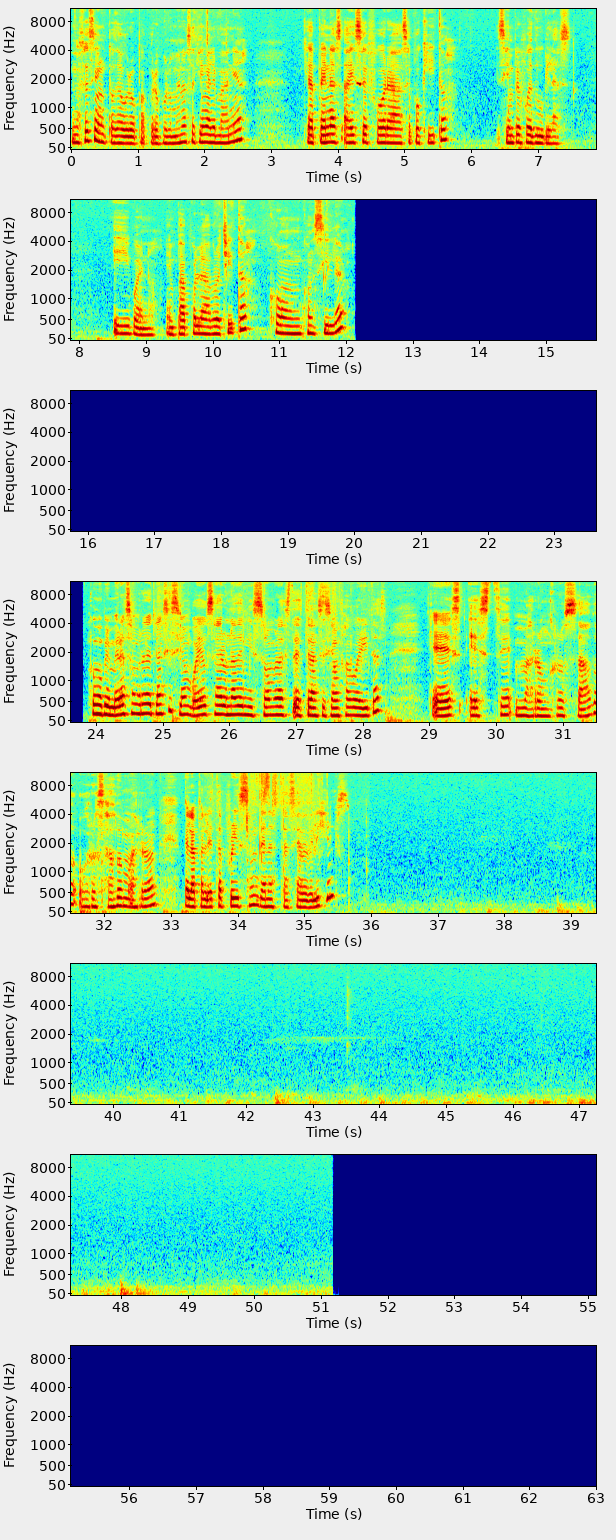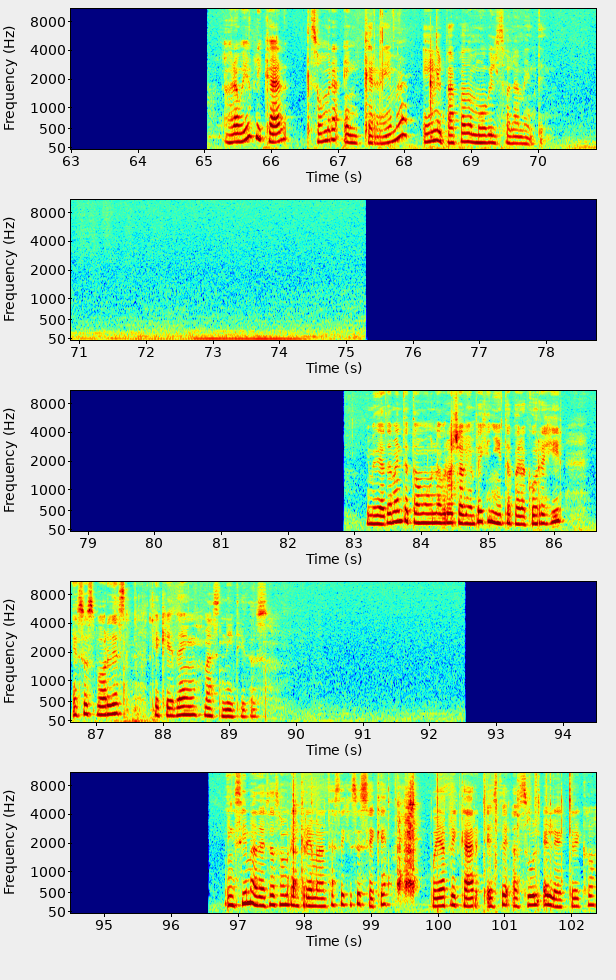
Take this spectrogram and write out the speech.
No sé si en toda Europa, pero por lo menos aquí en Alemania, que apenas hay Sephora hace poquito, siempre fue Douglas. Y bueno, empapo la brochita con concealer Como primera sombra de transición voy a usar una de mis sombras de transición favoritas que es este marrón rosado o rosado marrón de la paleta Prism de Anastasia Beverly Hills. Ahora voy a aplicar sombra en crema en el párpado móvil solamente. Inmediatamente tomo una brocha bien pequeñita para corregir esos bordes que queden más nítidos. Encima de esa sombra en crema, antes de que se seque, voy a aplicar este azul eléctrico.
